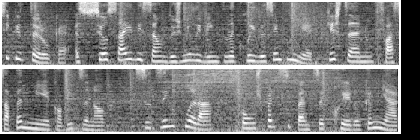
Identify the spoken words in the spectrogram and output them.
Município de Tarouca associou-se à edição 2020 da Corrida Sempre Mulher, que este ano, face à pandemia Covid-19, se desenrolará com os participantes a correr ou caminhar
